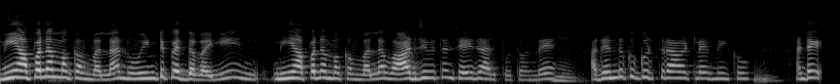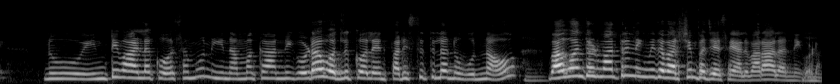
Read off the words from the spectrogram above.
నీ అపనమ్మకం వల్ల నువ్వు ఇంటి పెద్దవయ్యి నీ అపనమ్మకం వల్ల వాడి జీవితం చేయి జారిపోతుంది. అదెందుకు గుర్తు రావట్లేదు నీకు? అంటే నువ్వు ఇంటి వాళ్ళ కోసము నీ నమ్మకాన్ని కూడా వదులుకోలేని పరిస్థితిలో నువ్వు ఉన్నావు. భగవంతుడు మాత్రం నీ మీద వర్షింపజేసేయాలి వరాలన్నీ కూడా.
